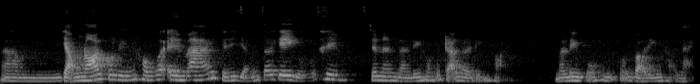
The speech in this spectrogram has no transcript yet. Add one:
À, giọng nói của liên nó không có êm ái thì nó dẫn tới gây gỗ thêm cho nên là liên không có trả lời điện thoại. Mà liên cũng không có gọi điện thoại lại.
